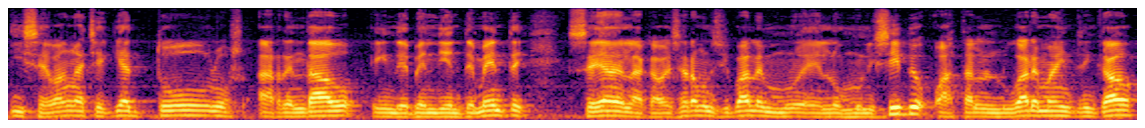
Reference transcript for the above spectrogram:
y se van a chequear todos los arrendados independientemente, sea en la cabecera municipal, en, los municipios o hasta en los lugares más intrincados,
